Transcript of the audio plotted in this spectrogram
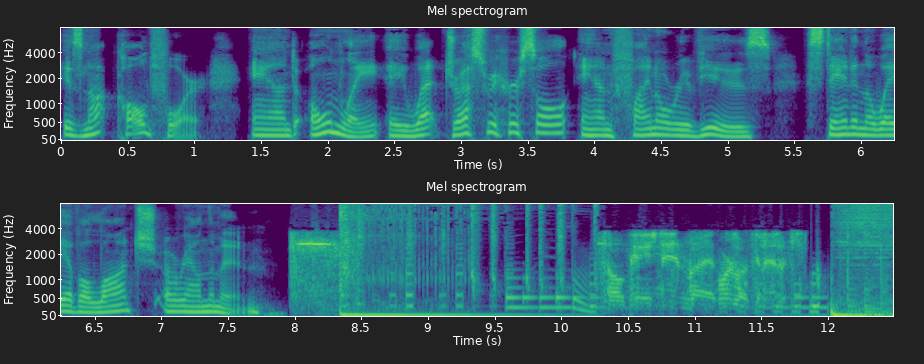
is not called for, and only a wet dress rehearsal and final reviews stand in the way of a launch around the moon. Okay, stand by. We're looking at it.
